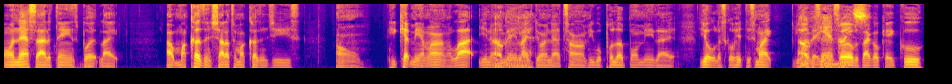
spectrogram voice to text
on that side of things. But like, uh, my cousin, shout out to my cousin G's. Um, he kept me in line a lot. You know what Okay, I mean? yeah. Like during that time, he would pull up on me like, "Yo, let's go hit this mic." You know what Okay, I'm saying? yeah, So it was like, okay, cool.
